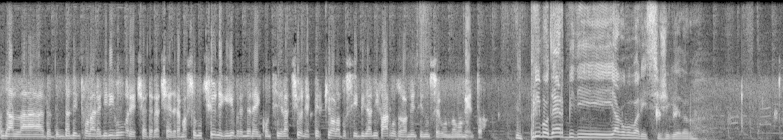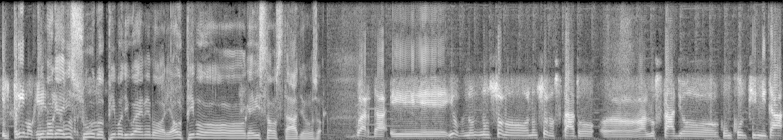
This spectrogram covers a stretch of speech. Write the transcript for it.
dalla, da, da, dentro l'area di rigore, eccetera, eccetera, ma soluzioni che io prenderei in considerazione perché ho la possibilità di farlo solamente in un secondo momento. Il primo derby di Jacopo Palizzi ci chiedono. Il primo che, primo che hai vissuto, il primo di cui hai memoria, o il primo che hai visto allo stadio, non lo so. Guarda, eh, io non, non, sono, non, sono, stato uh, allo stadio con continuità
